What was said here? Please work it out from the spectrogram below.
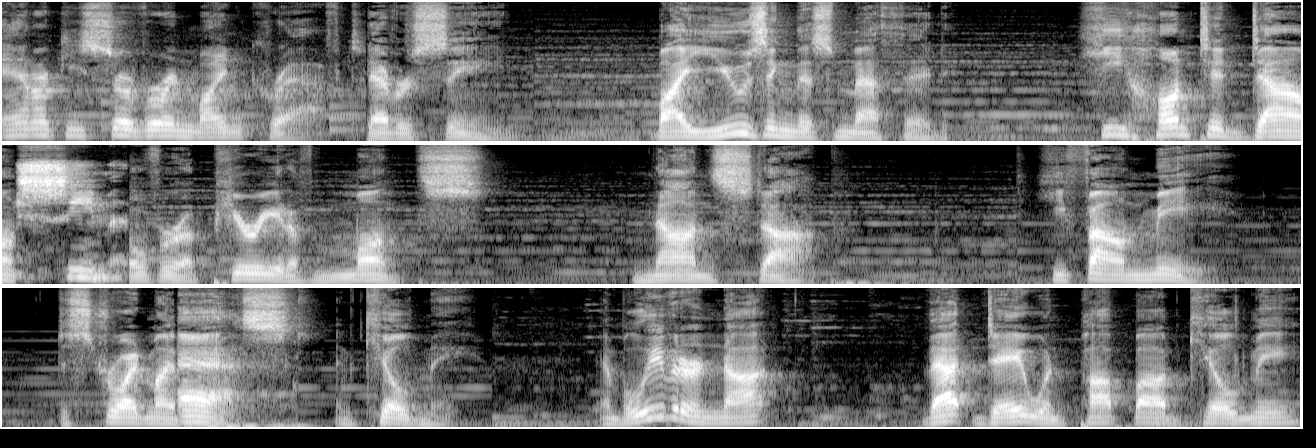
anarchy server in Minecraft ever seen. By using this method, he hunted down seamen over a period of months, non-stop. He found me, destroyed my ass, and killed me. And believe it or not, that day when Pop Bob killed me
